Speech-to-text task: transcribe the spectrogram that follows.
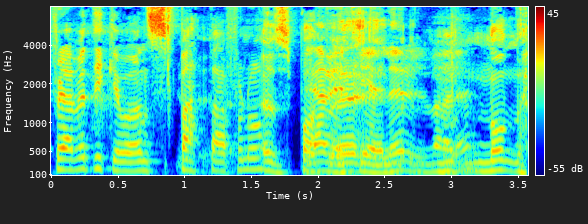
For jeg vet ikke hva en spat er for noe. En jeg vet ikke heller, vad är det? Någon, eh,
